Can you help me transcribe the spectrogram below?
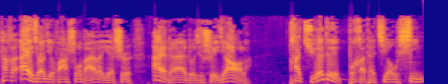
他和爱交际花说白了也是爱着爱着就睡觉了，他绝对不和他交心。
